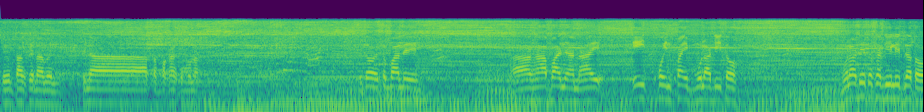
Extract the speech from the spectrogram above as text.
Ito yung tangke namin. Pinatapakan ko muna. Ito, ito bali. Ang haba niyan ay 8.5 mula dito. Mula dito sa gilid na to,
